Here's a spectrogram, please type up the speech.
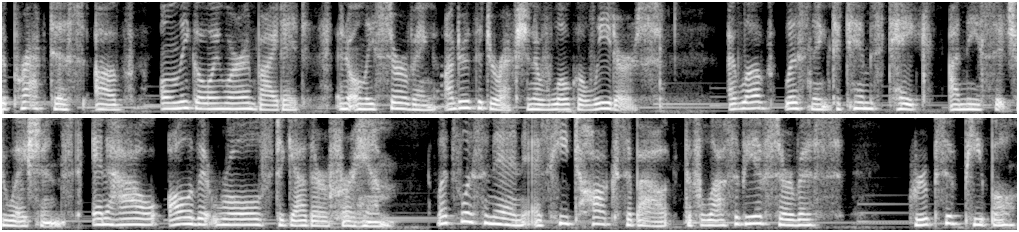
the practice of only going where invited and only serving under the direction of local leaders. I love listening to Tim's take on these situations and how all of it rolls together for him. Let's listen in as he talks about the philosophy of service, groups of people,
